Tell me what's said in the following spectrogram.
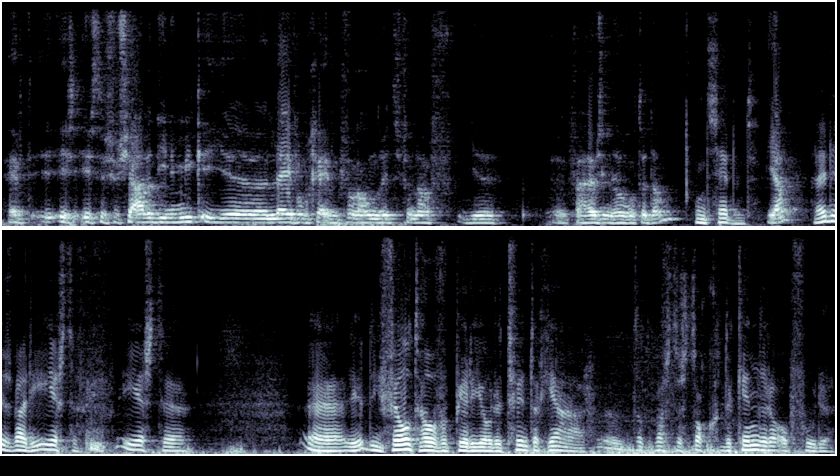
Heeft, is, is de sociale dynamiek in je leefomgeving veranderd vanaf je eh, verhuizing naar Rotterdam? Ontzettend. Ja? Dus bij die eerste, eerste eh, die, die Veldhoven-periode, 20 jaar, eh, dat was dus toch de kinderen opvoeden.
